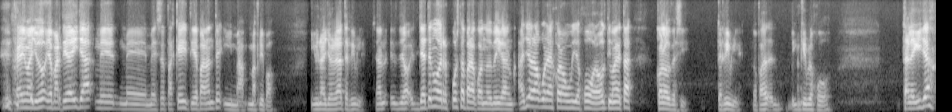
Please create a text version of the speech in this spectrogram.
Jaime me ayudó y a partir de ahí ya me, me, me desatasqué y tiré para adelante y me ha, me ha flipado. Y una llorera terrible. O sea, yo ya tengo respuesta para cuando me digan, ¿has llorado alguna vez con algún videojuego? La última vez está Call of Sea. Terrible. Increíble juego. Taleguilla,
